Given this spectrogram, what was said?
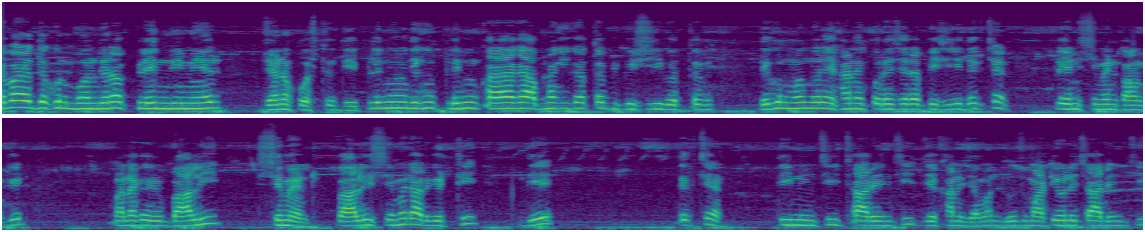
এবার দেখুন বন্ধুরা প্লেন বিমের জন্য প্রস্তুতি। প্লেন দেখুন প্লেন বিম করার আগে আপনাকে কী করতে হবে? পিসিজি করতে হবে। দেখুন বন্ধুরা, এখানে করেছে এরা পিসিজি দেখছেন? প্লেন সিমেন্ট কংক্রিট মানে বালি, সিমেন্ট। বালি, সিমেন্ট আর গিট্টি দিয়ে, দেখছেন? তিন ইঞ্চি, চার ইঞ্চি, যেখানে যেমন লুজ মাটি হলে চার ইঞ্চি,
